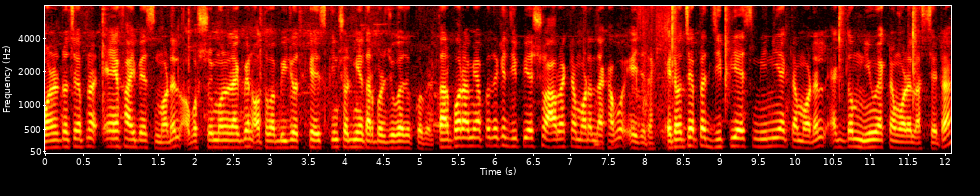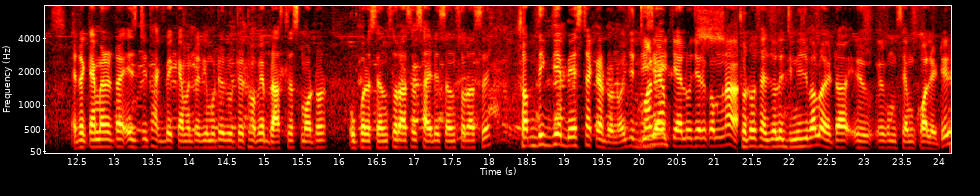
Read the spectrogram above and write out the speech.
মডেলটা হচ্ছে আপনার এফ আই বেস মডেল অবশ্যই মনে রাখবেন অথবা ভিডিও থেকে স্ক্রিনশট নিয়ে তারপর যোগাযোগ করবেন। তারপর আমি আপনাদেরকে জিপিএস সহ আরও একটা মডেল দেখাবো। এই যে দেখেন এটা হচ্ছে আপনার জিপিএস মিনি একটা মডেল একদম নিউ একটা মডেল আসছে এটা। এটা ক্যামেরাটা এইচডি থাকবে ক্যামেরাটা রিমোটে রোটেট হবে ব্রাসলেস মোটর উপরে সেন্সর আছে সাইডে সেন্সর আছে। সব দিক দিয়ে বেস্ট একটা ড্রোন ওই যে ডিজাই টেলো যেরকম না ছোট সাইজ হলে জিনিস ভালো এটা এরকম সেম কোয়ালিটির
